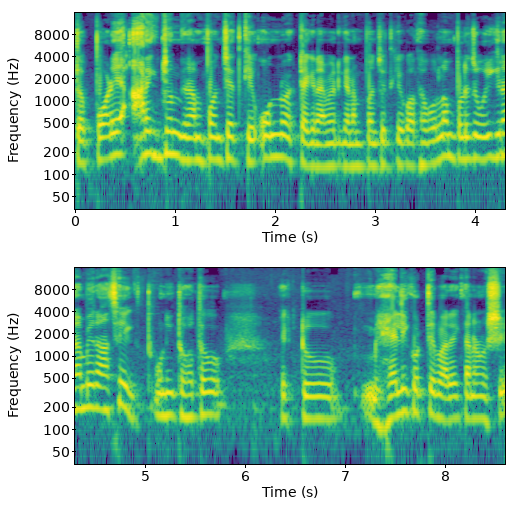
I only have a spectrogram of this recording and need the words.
তো পরে আরেকজন গ্রাম পঞ্চায়েতকে, অন্য একটা গ্রামের গ্রাম পঞ্চায়েতকে কথা বললাম। বলে যে ওই গ্রামের আছে, উনি তো হয়তো একটু হেলি করতে পারে, কারণ সে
